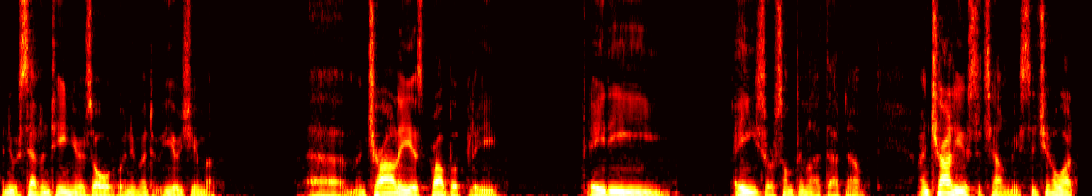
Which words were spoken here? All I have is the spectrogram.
and he was 17 years old when he went to Iwo Jima. Um, and Charlie is probably 88 or something like that now. And Charlie used to tell me, he said, you know what?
